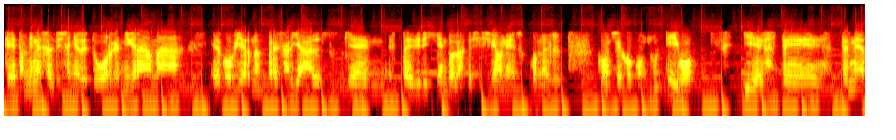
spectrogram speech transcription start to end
Que también es el diseño de tu organigrama, el gobierno empresarial, quien esté dirigiendo las decisiones con el consejo consultivo y este tener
